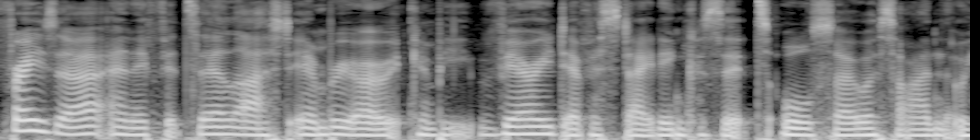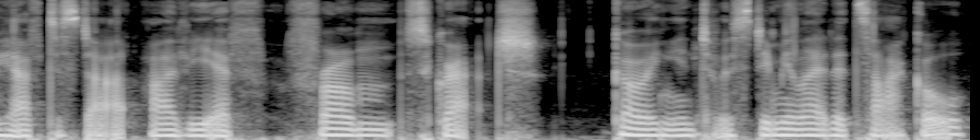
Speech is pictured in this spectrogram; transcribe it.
freezer. And if it's their last embryo, it can be very devastating because it's also a sign that we have to start IVF from scratch, going into a stimulated cycle,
